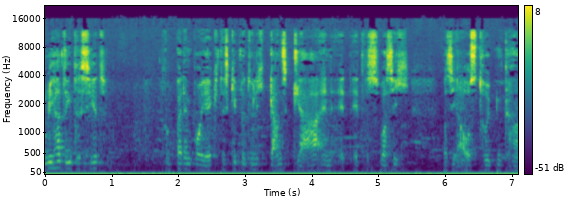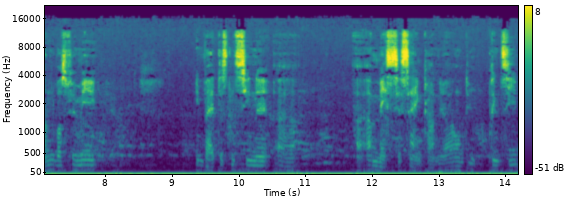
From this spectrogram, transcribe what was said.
mich hat interessiert bei dem Projekt, es gibt natürlich ganz klar ein, etwas, was ich, was ich ausdrücken kann, was für mich im weitesten Sinne äh, eine Messe sein kann. Ja? Und im Prinzip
